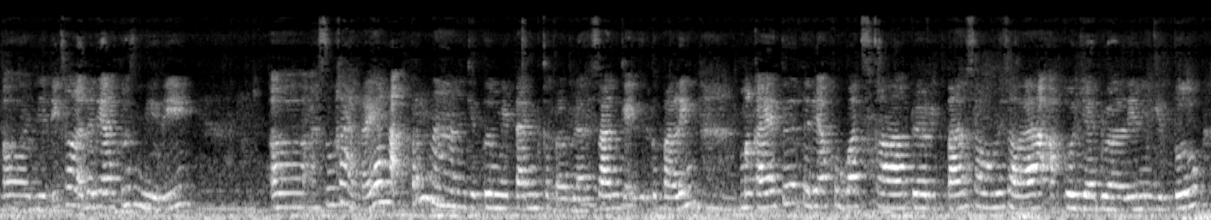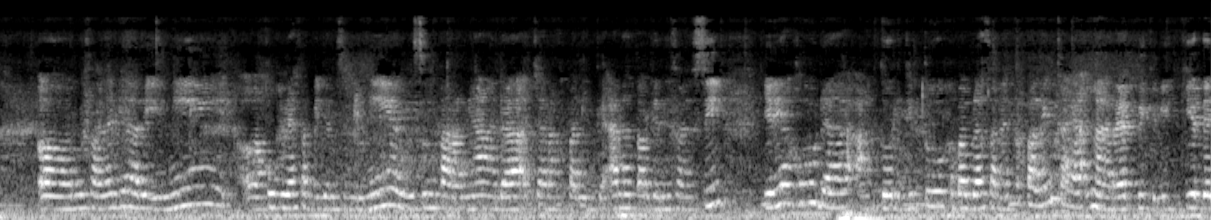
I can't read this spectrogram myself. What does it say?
Uh, jadi kalau dari aku sendiri uh, asal karya nggak pernah gitu mitan kebablasan kayak gitu. Paling makanya tuh tadi aku buat skala prioritas sama misalnya aku jadwalin gitu uh, misalnya di hari ini eh, aku kuliah sampai jam segini habis itu ada acara kepanitiaan atau organisasi. Jadi aku udah atur gitu kebablasan. Itu paling kayak ngaret dikit-dikit ya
